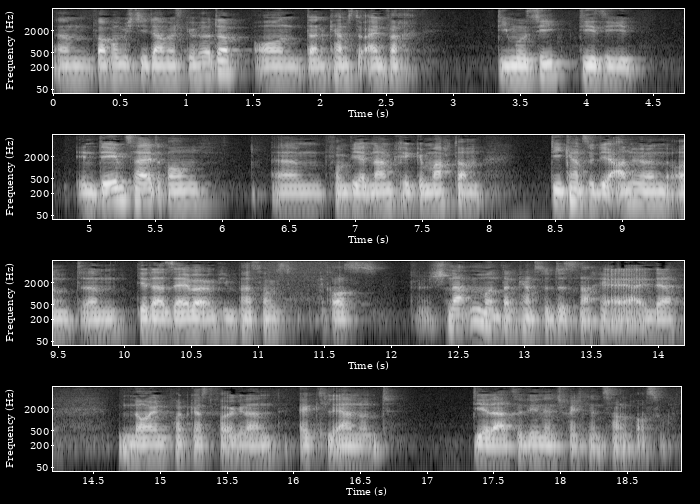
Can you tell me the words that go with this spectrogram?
ähm, warum ich die damals gehört habe. Und dann kannst du einfach die Musik, die sie in dem Zeitraum ähm, vom Vietnamkrieg gemacht haben, die kannst du dir anhören und ähm, dir da selber irgendwie ein paar Songs rausschnappen. Und dann kannst du das nachher ja in der neuen Podcast-Folge dann erklären und dir dazu den entsprechenden Song raussuchen.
